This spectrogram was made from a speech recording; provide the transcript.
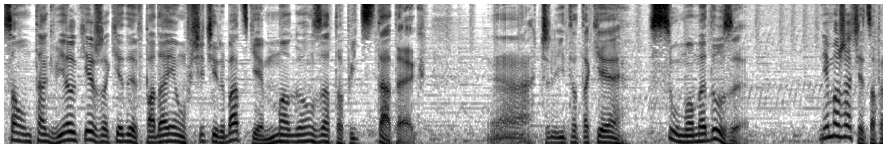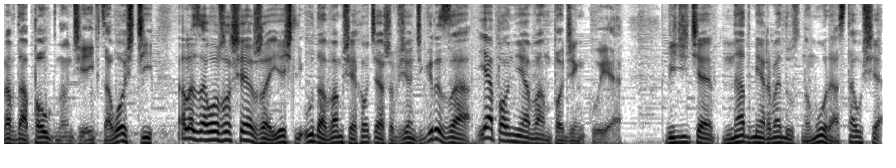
Są tak wielkie, że kiedy wpadają w sieci rybackie, mogą zatopić statek. A, czyli to takie sumo meduzy. Nie możecie co prawda połknąć jej w całości, ale założę się, że jeśli uda wam się chociaż wziąć gryza, Japonia wam podziękuje. Widzicie, nadmiar medus nomura stał się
